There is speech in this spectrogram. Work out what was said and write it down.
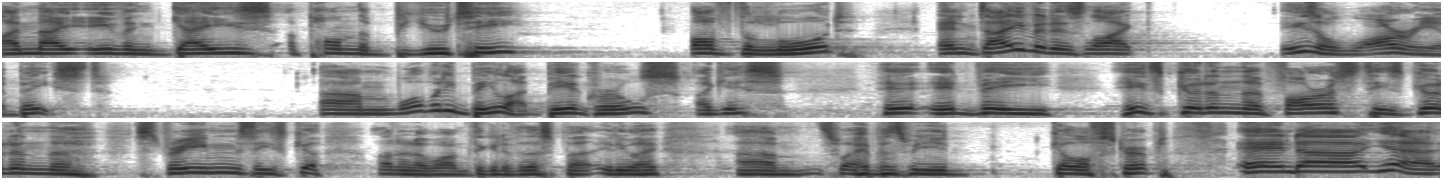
I may even gaze upon the beauty of the Lord. And David is like, he's a warrior beast. Um, what would he be like? Bear Grylls, I guess. He'd be, he's good in the forest, he's good in the streams, he's good. I don't know why I'm thinking of this, but anyway, um, that's what happens when you go off script. And uh, yeah,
